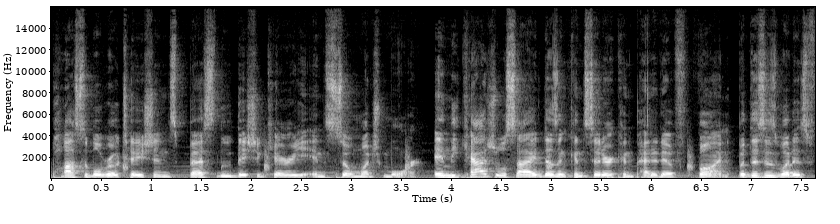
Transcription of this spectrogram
possible rotations, best loot they should carry, and so much more. And the casual side doesn't consider competitive fun, but this is what is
